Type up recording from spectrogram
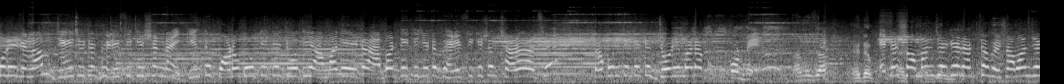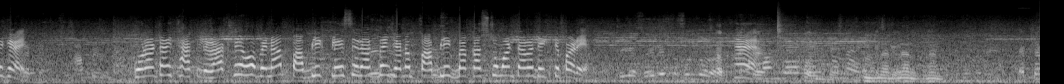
করে গেলাম যেহেতু এটা ভেরিফিকেশন নাই কিন্তু পরবর্তীতে যদি আমাদের এটা আবার দেখি যেটা ভেরিফিকেশন ছাড়া আছে তখন কিন্তু এটা জরিমানা করবে। এটা এটা সমান জায়গায় রাখতে হবে সমান জায়গায়। কোনোটাই থাক রাখলে হবে না পাবলিক প্লেসে রাখবেন যেন পাবলিক বা কাস্টমার তারা দেখতে পারে। হ্যাঁ। একটা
